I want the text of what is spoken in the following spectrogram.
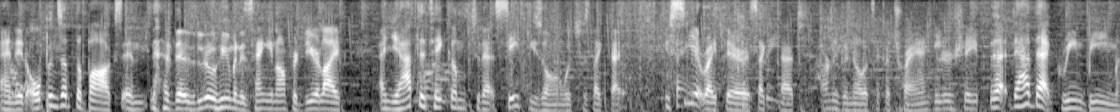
and it opens up the box and the little human is hanging on for dear life and you have to take them to that safety zone which is like that you see it right there. It's like that i don't even know it's like a triangular shape. They have that green beam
